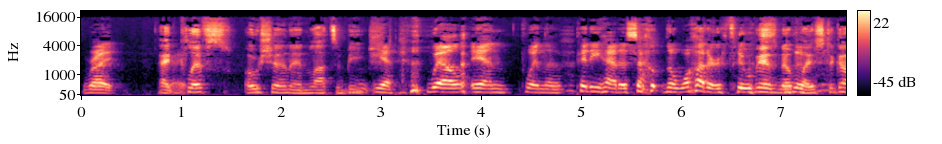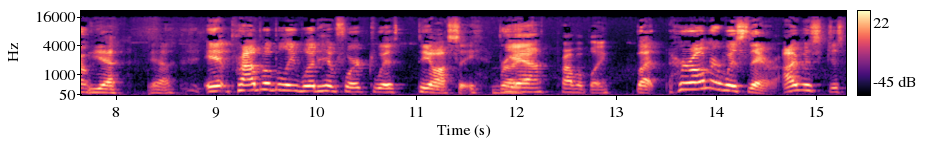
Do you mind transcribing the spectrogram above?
Right. I had Right. cliffs, ocean, and lots of beach. Yeah. Well, and when the pittie had us out in the water, there was We had no the- place to go. Yeah, yeah. It probably would have worked with the Aussie, Right. Yeah, probably. but her owner was there. I was just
